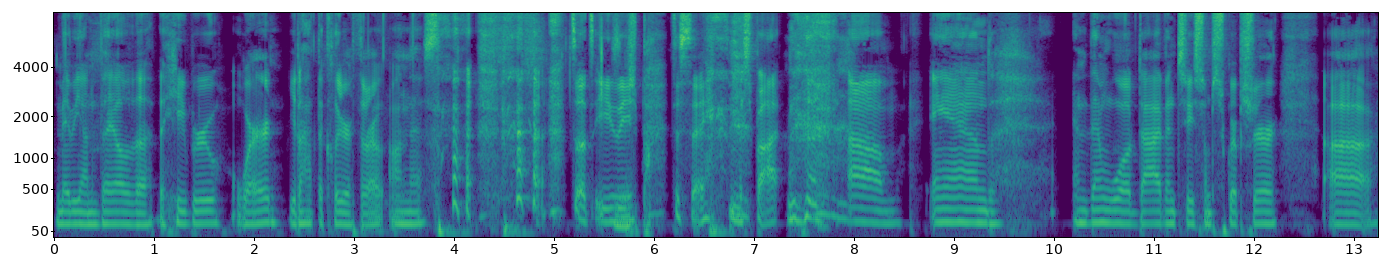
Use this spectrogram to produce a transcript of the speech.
Maybe unveil the, the Hebrew word. You don't have to clear your throat on this. so it's easy to say mishpat. um, and and then we'll dive into some scripture. Uh,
